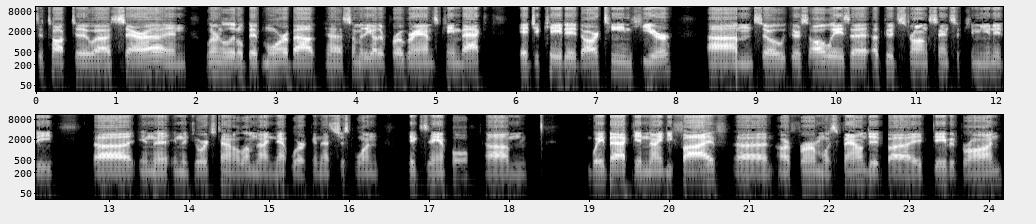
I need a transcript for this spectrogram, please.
to talk to uh, Sarah and learn a little bit more about uh, some of the other programs, came back, educated our team here. Um, so there's always a, a, good, strong sense of community uh, in the in the Georgetown Alumni Network, and that's just one example. Um, way back in '95, uh, our firm was founded by David Braun,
